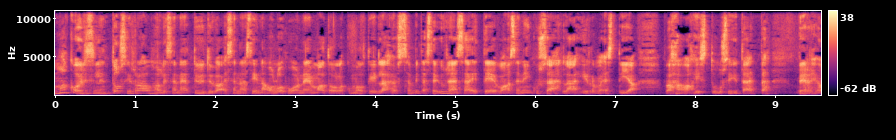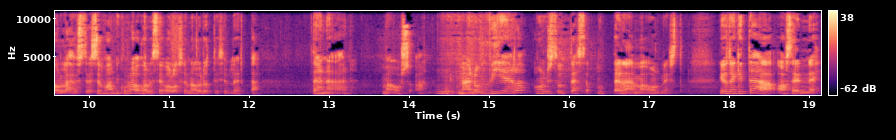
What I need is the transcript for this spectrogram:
makoili silleen tosi rauhallisena ja tyytyväisenä siinä olohuoneen matolla, kun me oltiin lähössä, mitä se yleensä ei tee, vaan se niin kuin sählää hirveästi ja vähän ahistuu siitä, että perhe on lähössä. Ja se vaan niin kuin rauhallisen olosena odotti sille, että tänään mä osaan. Mm. Mä en ole vielä onnistunut tässä, mutta tänään mä onnistun. Jotenkin tämä asenne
